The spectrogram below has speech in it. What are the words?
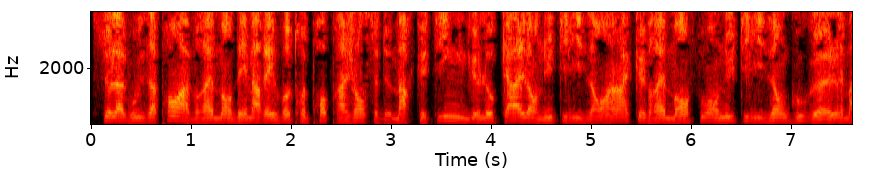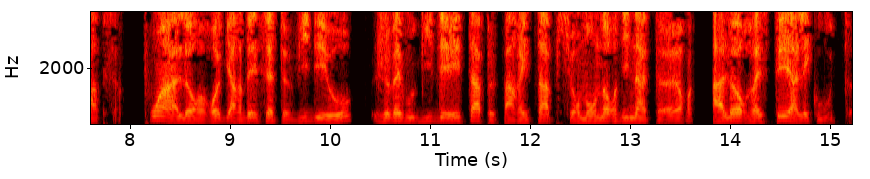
cela vous apprend à vraiment démarrer votre propre agence de marketing local en utilisant un hack vraiment fou en utilisant Google Maps. Point alors regardez cette vidéo, je vais vous guider étape par étape sur mon ordinateur, alors restez à l'écoute.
